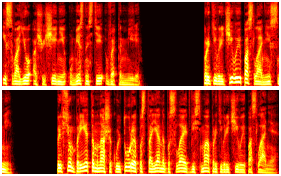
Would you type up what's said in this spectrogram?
и свое ощущение уместности в этом мире. Противоречивые послания СМИ. При всем при этом наша культура постоянно посылает весьма противоречивые послания.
